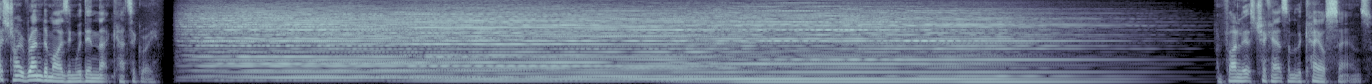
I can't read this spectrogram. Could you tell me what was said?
Let's try randomizing within that category. And finally, let's check out some of the chaos sounds.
